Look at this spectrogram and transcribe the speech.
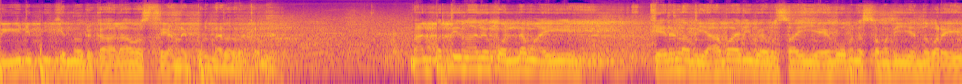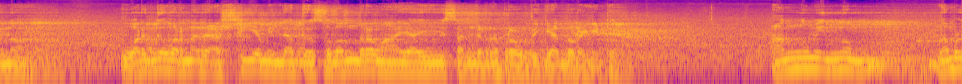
പീഡിപ്പിക്കുന്ന ഒരു കാലാവസ്ഥയാണ് ഇപ്പോൾ നിലനിൽക്കുന്നത്. നാൽപ്പത്തിനാല് കൊല്ലമായി കേരള വ്യാപാരി വ്യവസായി ഏകോപന സമിതി എന്ന് പറയുന്ന വർഗവർണ രാഷ്ട്രീയമില്ലാത്ത സ്വതന്ത്രമായ ഈ സംഘടന പ്രവർത്തിക്കാൻ തുടങ്ങിയിട്ട്. അന്നും ഇന്നും നമ്മൾ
